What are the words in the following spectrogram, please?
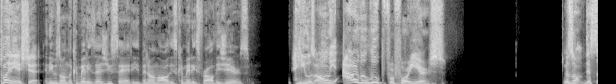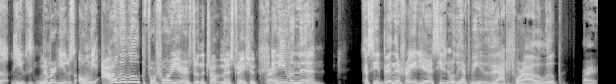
plenty of shit. and he was on the committees, as you said. He's been on all these committees for all these years. He was only out of the loop for four years. This, this uh, he, remember he was only out of the loop for four years during the Trump administration, Right. and even then, because he had been there for eight years, he didn't really have to be that far out of the loop. Right.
